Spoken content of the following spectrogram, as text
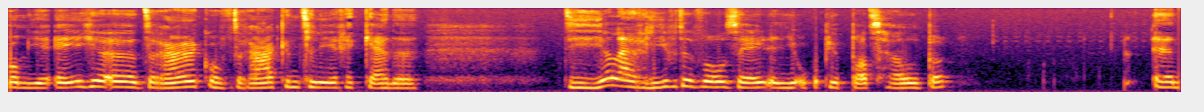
Om je eigen uh, draak of draken te leren kennen. Die heel erg liefdevol zijn en je ook op je pad helpen. En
